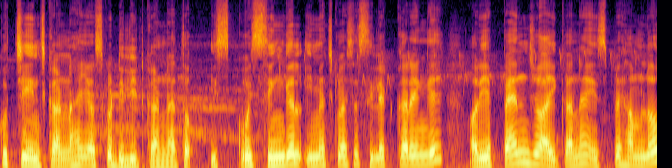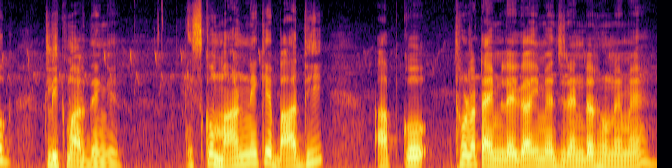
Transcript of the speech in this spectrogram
कुछ चेंज करना है या उसको डिलीट करना है तो इस कोई सिंगल इमेज को ऐसे सिलेक्ट करेंगे और ये पेन जो आइकन है, इस पर हम लोग क्लिक मार देंगे। इसको मारने के बाद ही आपको थोड़ा टाइम लगेगा इमेज रेंडर होने में।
